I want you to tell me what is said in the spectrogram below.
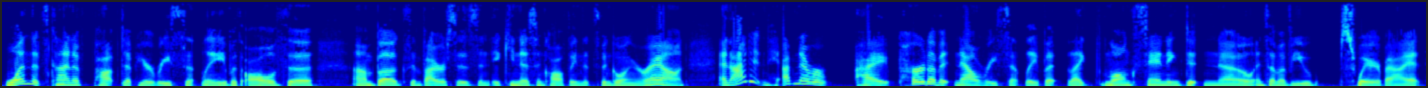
One that's kind of popped up here recently with all of the um, bugs and viruses and ickiness and coughing that's been going around. And I didn't, I've never, I heard of it now recently, but like long standing didn't know. And some of you swear by it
